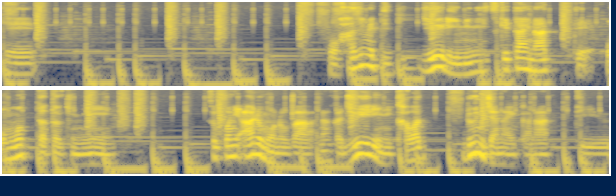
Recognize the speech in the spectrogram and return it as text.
で、こう初めてジュエリー身につけたいなって思った時にそこにあるものがなんかジュエリーに変わるんじゃないかなっていう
